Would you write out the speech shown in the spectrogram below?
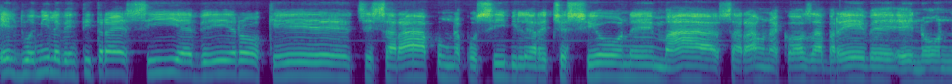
E il 2023 sì, è vero che ci sarà una possibile recessione, ma sarà una cosa breve e non,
